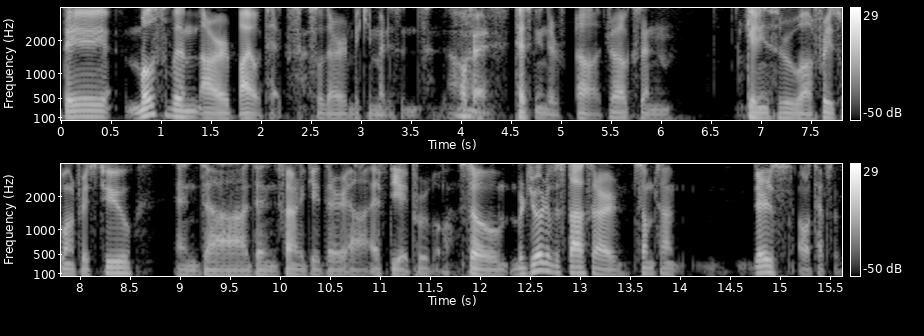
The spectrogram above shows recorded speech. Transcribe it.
they most of them are biotechs, so they're making medicines. um, Okay. Testing their uh, drugs and getting through uh, phase one, phase two, and uh, then finally get their uh, FDA approval. So majority of the stocks are sometimes there's all types of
